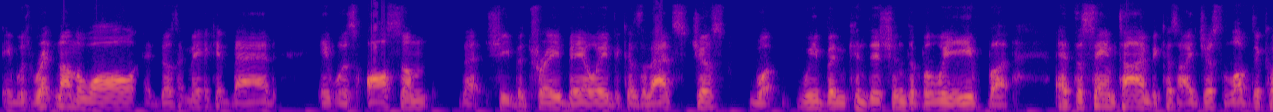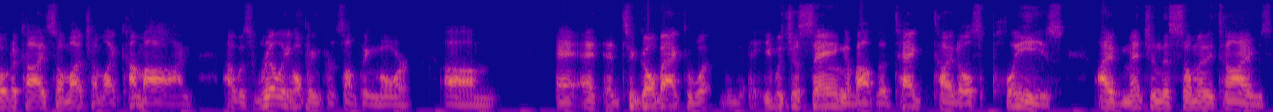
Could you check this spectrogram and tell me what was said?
it was written on the wall. It doesn't make it bad. It was awesome that she betrayed Bayley because that's just what we've been conditioned to believe, but at the same time, because I just love Dakota Kai so much, I'm like, come on. I was really hoping for something more. Um, and, and, and, to go back to what he was just saying about the tag titles, please, I've mentioned this so many times.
